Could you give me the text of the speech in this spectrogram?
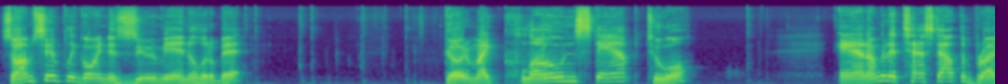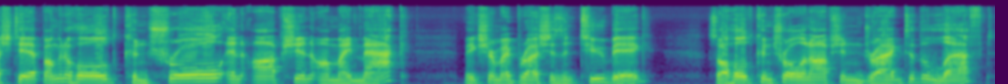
So I'm simply going to zoom in a little bit go to my clone stamp tool and I'm going to test out the brush tip. I'm going to hold control and option on my Mac. Make sure my brush isn't too big. So I'll hold control and option and drag to the left.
